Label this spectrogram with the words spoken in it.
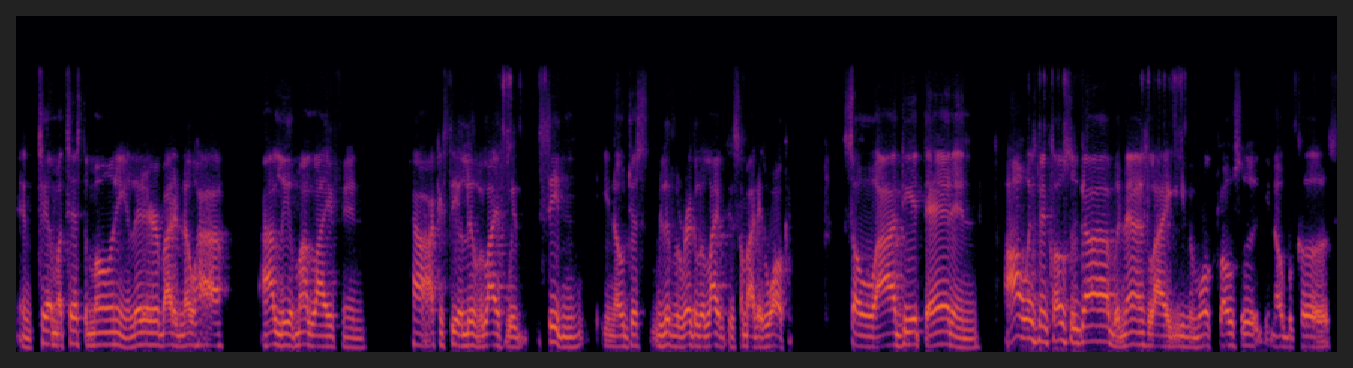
and tell my testimony and let everybody know how I live my life and how I can still live a life with sitting, you know, just live a regular life because somebody's walking. So I did that and I always been close to God, but now it's like even more closer, you know, because,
